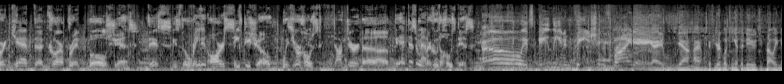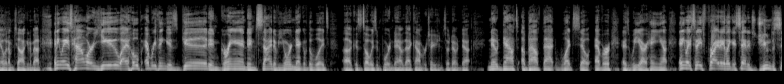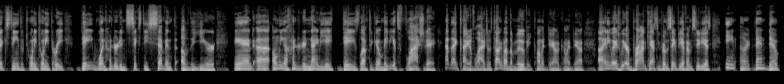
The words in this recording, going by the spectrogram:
Forget the corporate bullshit. This is the Rated R Safety Show with your host, Dr. Uh, it doesn't matter who the host is. Oh, it's Alien Invasion Friday. I, yeah, I, if you're looking at the news, you probably know what I'm talking about. Anyways, how are you? I hope everything is good and grand inside of your neck of the woods because uh, it's always important to have that conversation. So don't doubt no doubt about that whatsoever as we are hanging out. Anyways, today's Friday. Like I said, it's June the 16th of 2023, day 167th of the year, and uh, only 198 days left to go. Maybe it's Flash Day. Not that kind of Flash. I was talking about the movie. Calm it down, calm it down. Uh, anyways, we are broadcasting from the Safety FM studios in Orlando.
